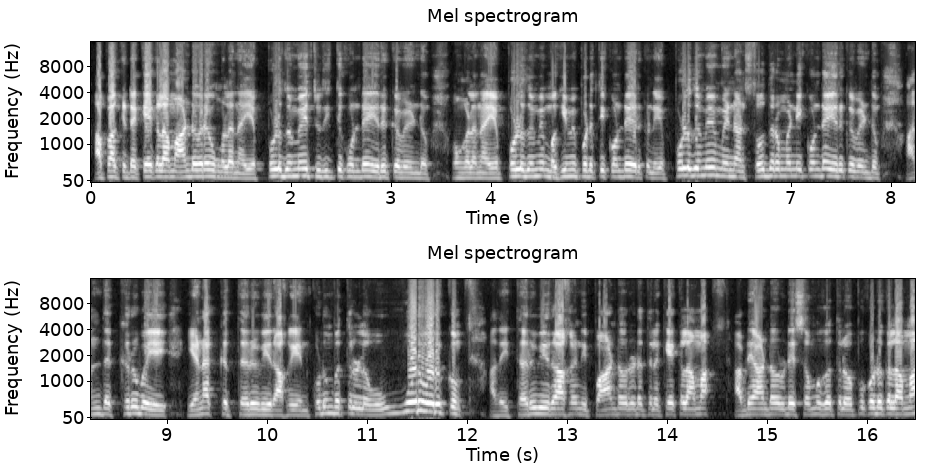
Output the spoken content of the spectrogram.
அப்பா கிட்ட கேட்கலாமா? ஆண்டவரே உங்களை நான் எப்பொழுதுமே துதித்து கொண்டே இருக்க வேண்டும். உங்களை நான் எப்பொழுதுமே மகிமைப்படுத்தி கொண்டே இருக்கணும். எப்பொழுதுமே நான் சோதரம் பண்ணி கொண்டே இருக்க வேண்டும். அந்த கிருபையை எனக்கு தருவீராக. என் குடும்பத்தில் உள்ள ஒவ்வொருவருக்கும் அதை தருவீராக. நீ ஆண்டவரிடத்துல கேட்கலாமா? அப்படியே ஆண்டவருடைய சமூகத்தில் ஒப்பு கொடுக்கலாமா?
